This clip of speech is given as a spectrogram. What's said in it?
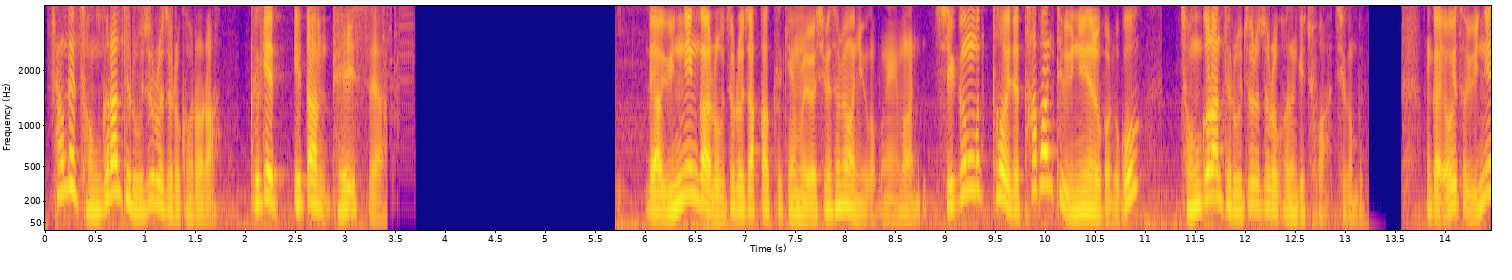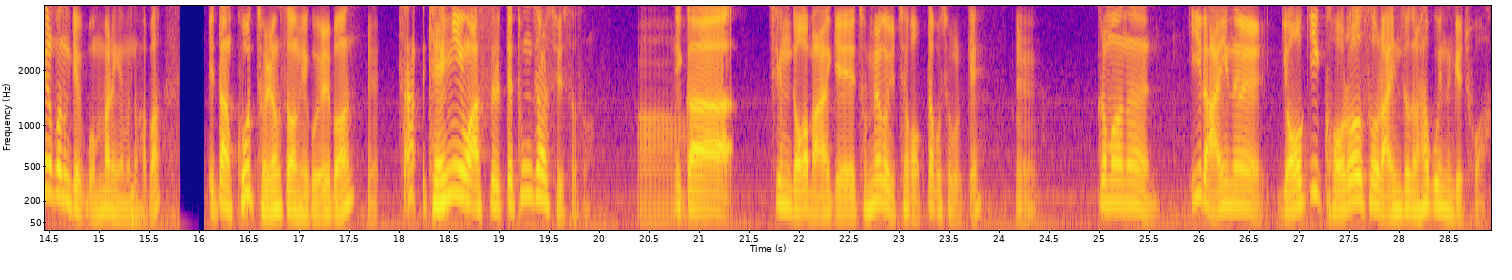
상대 정글한테 루즈루즈를 걸어라. 그게 일단 베이스야. 내가 윈닌과 루즈루즈 아까 그 게임을 열심히 설명한 이유가 뭐냐면 지금부터 이제 탑한테 윈닌을 걸고 정글한테 루즈루즈를 거는 게 좋아 지금부터. 그러니까 여기서 윈닌을 거는 게 뭔 말이냐면 봐봐. 일단 곧 전령 싸움이고 1번. 예. 사, 갱이 왔을 때 통제할 수 있어서 아 그러니까 지금 너가 만약에 전멸과 유체가 없다고 쳐볼게 예 그러면은 이 라인을 여기 걸어서 라인전을 하고 있는 게 좋아.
